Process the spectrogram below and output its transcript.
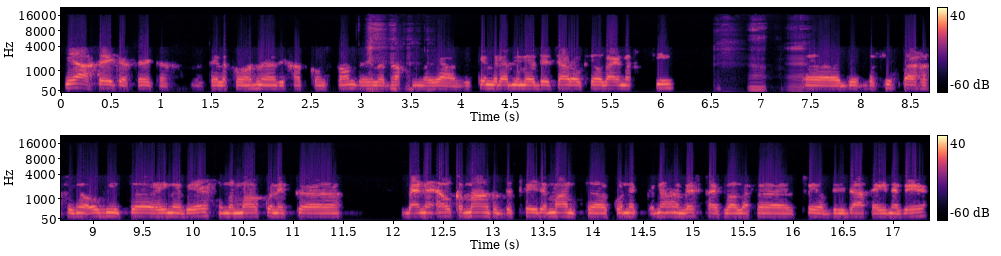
Ja, zeker, zeker. De telefoon eh, die gaat constant de hele dag. Ja, die kinderen hebben me dit jaar ook heel weinig gezien. Ja. De, de vliegtuigen gingen ook niet heen en weer. En normaal kon ik bijna elke maand, op de tweede maand, eh, kon ik na een wedstrijd wel even twee of drie dagen heen en weer.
